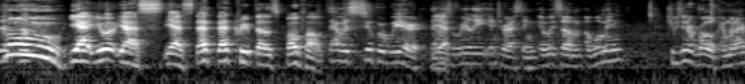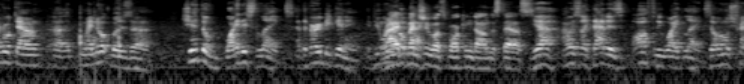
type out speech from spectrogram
The- the- Ooh, yeah, you yes, yes. That that creeped us both out. That was super weird. That Yeah. was really interesting. It was um, a woman. She was in a robe, and when I wrote down, uh, my note was uh, she had the whitest legs at the very beginning. If you want Right to go when back, she was walking down the stairs. yeah, I was like, that is awfully white legs. They're almost tra-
